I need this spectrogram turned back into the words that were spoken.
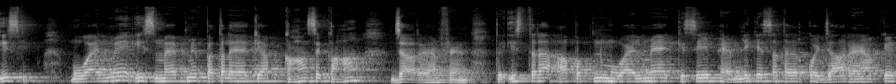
इस मोबाइल में, इस मैप में पता लगा कि आप कहाँ से कहाँ जा रहे हैं फ्रेंड तो इस तरह आप अपने मोबाइल में किसी फैमिली के साथ अगर कोई जा रहे हैं, आपके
